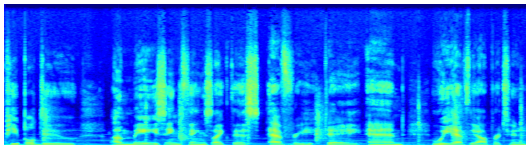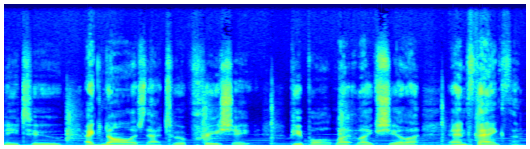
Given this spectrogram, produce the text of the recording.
People do amazing things like this every day, and we have the opportunity to acknowledge that, to appreciate people like, like Sheila and thank them.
